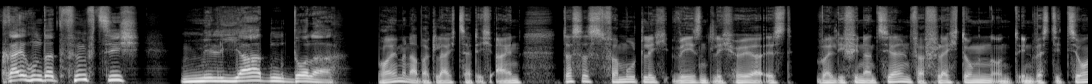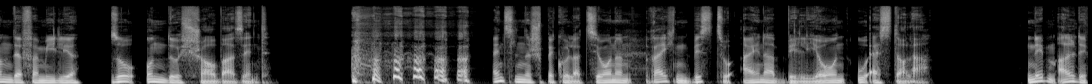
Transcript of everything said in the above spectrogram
350 Milliarden Dollar. räumen aber gleichzeitig ein, dass es vermutlich wesentlich höher ist, weil die finanziellen Verflechtungen und Investitionen der Familie so undurchschaubar sind. Einzelne Spekulationen reichen bis zu einer Billion US-Dollar. Neben all den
